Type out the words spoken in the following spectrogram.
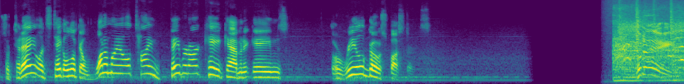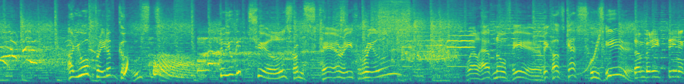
So today, let's take a look at one of my all-time favorite arcade cabinet games, The Real Ghostbusters. Today, are you afraid of ghosts? Do you get chills from scary thrills? Well, have no fear, because guess who's here? Somebody seen a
